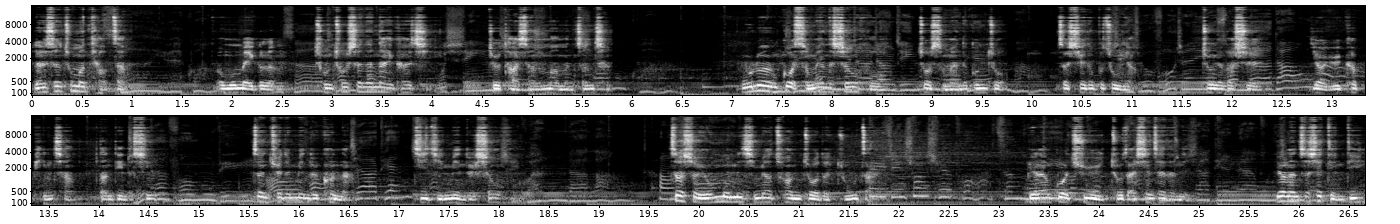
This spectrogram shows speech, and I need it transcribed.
人生充满挑战，我们每个人从出生的那一刻起，就踏上了漫漫征程。无论过什么样的生活，做什么样的工作。这些都不重要，重要的是要有一颗平常淡定的心，正确的面对困难，积极面对生活。这首由莫名其妙创作的主宰，别让过去主宰现在的你，要让这些点滴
